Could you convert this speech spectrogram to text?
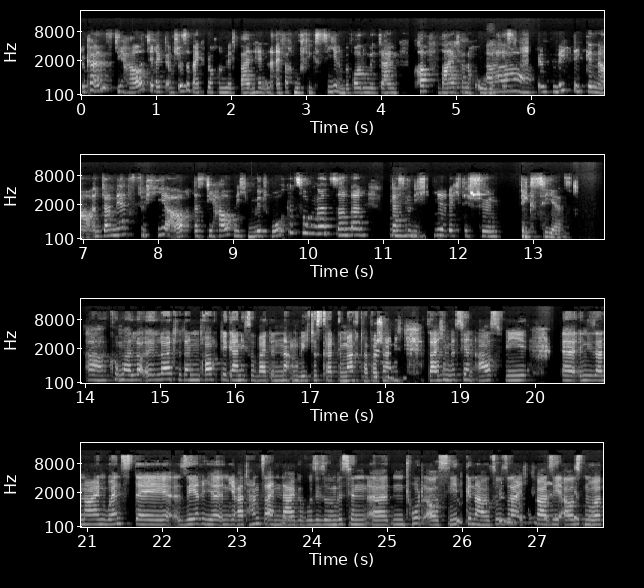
du kannst die Haut direkt am Schlüsselbeinknochen mit beiden Händen einfach nur fixieren, bevor du mit deinem Kopf weiter nach oben ah. gehst. Ganz wichtig, genau. Und dann merkst du hier auch, dass die Haut nicht mit hochgezogen wird, sondern dass mhm. du dich hier richtig schön fixierst. Ah, guck mal, Le Leute, dann braucht ihr gar nicht so weit in den Nacken, wie ich das gerade gemacht habe. Wahrscheinlich sah ich ein bisschen aus wie äh, in dieser neuen Wednesday-Serie in ihrer Tanzeinlage, wo sie so ein bisschen äh, tot aussieht. Genau, so sah ich quasi aus, nur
